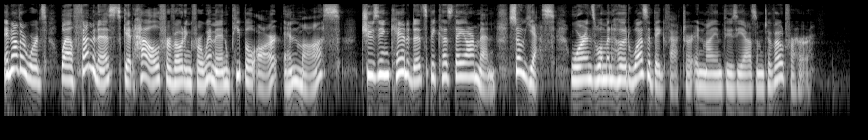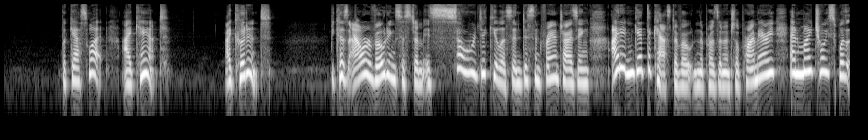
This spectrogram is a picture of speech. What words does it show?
In other words, while feminists get hell for voting for women, people are, en masse, choosing candidates because they are men. So, yes, Warren's womanhood was a big factor in my enthusiasm to vote for her. But guess what? I can't. I couldn't. Because our voting system is so ridiculous and disenfranchising, I didn't get to cast a vote in the presidential primary, and my choice was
